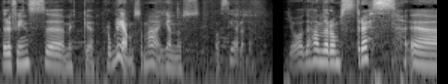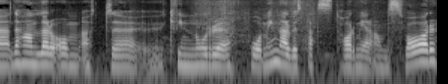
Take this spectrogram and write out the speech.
där det finns eh, mycket problem som är genusbaserade. Ja, det handlar om stress. Eh, det handlar om att eh, kvinnor på min arbetsplats tar mer ansvar,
